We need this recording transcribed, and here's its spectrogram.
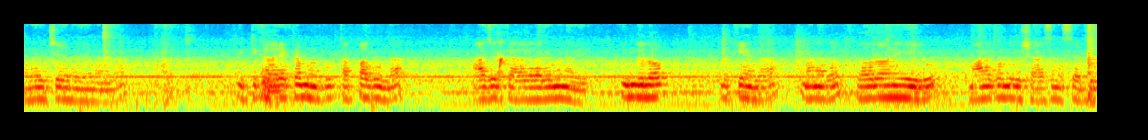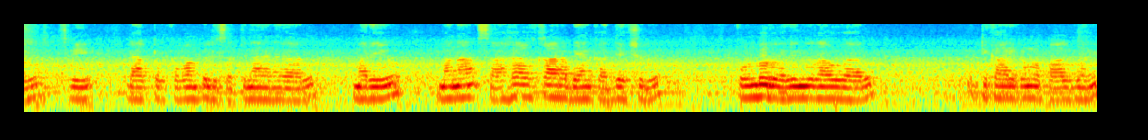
మనవి చేయనిది ఏమనగా ఇట్టి కార్యక్రమంకు తప్పకుండా హాజరు కాగలమన్నవి ఇందులో ముఖ్యంగా మన గౌరవనీయులు మానకొండకు శాసనసభ్యులు శ్రీ డాక్టర్ కుబంపల్లి సత్యనారాయణ గారు మరియు మన సహకార బ్యాంక్ అధ్యక్షులు కొండూరు రవీంద్రరావు గారు ఇట్టి కార్యక్రమంలో పాల్గొని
